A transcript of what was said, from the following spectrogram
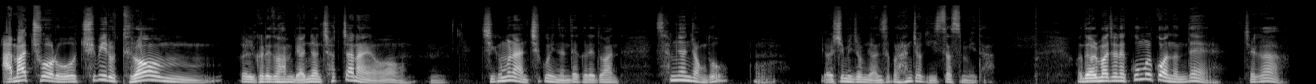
아마추어로 취미로 드럼을 그래도 한 몇 년 쳤잖아요. 음, 지금은 안 치고 있는데 그래도 한 3년 정도 어, 열심히 좀 연습을 한 적이 있었습니다. 근데 얼마 전에 꿈을 꿨는데 제가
